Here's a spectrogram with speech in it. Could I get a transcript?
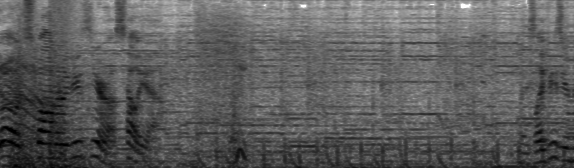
Yo, it's you near us. Hell yeah. Life easier.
